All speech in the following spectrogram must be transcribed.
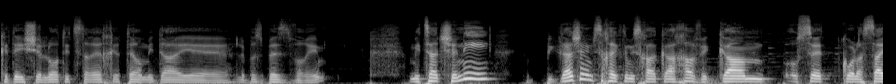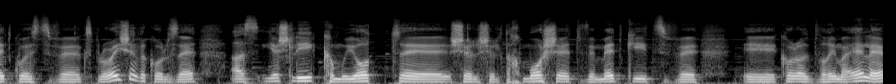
כדי שלא תצטרך יותר מדי לבזבז דברים. מצד שני, בגלל שאני משחק את המשחק ככה וגם עושה את כל ה side quest ו exploration וכל זה, אז יש לי כמויות אה, של, של תחמושת ו medkits וכל הדברים האלה.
